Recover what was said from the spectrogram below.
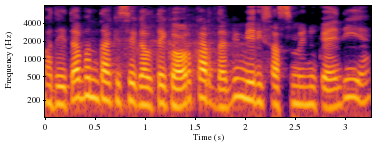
ਕਦੇ ਤਾਂ ਬੰਦਾ ਕਿਸੇ ਗੱਲ ਤੇ ਗੌਰ ਕਰਦਾ ਵੀ ਮੇਰੀ ਸੱਸ ਮੈਨੂੰ ਕਹਿੰਦੀ ਹੈ।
